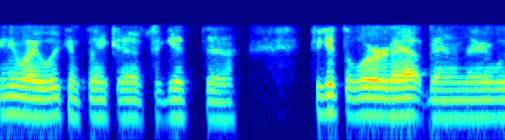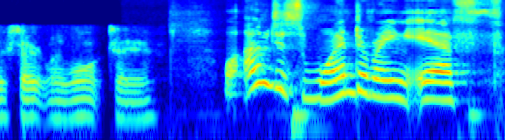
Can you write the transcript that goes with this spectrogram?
any way we can think of to get the to get the word out down there. We certainly want to. Well, I'm just wondering if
